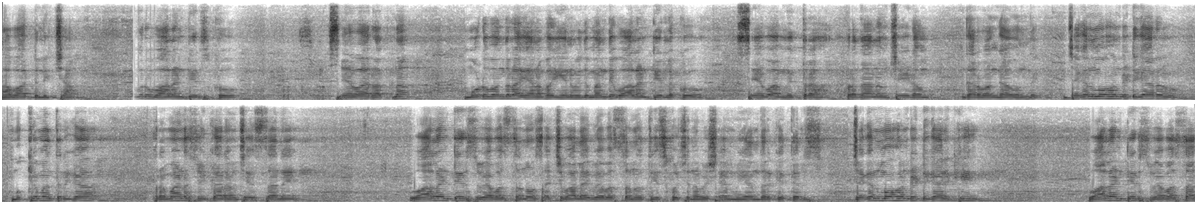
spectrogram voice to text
అవార్డులు ఇచ్చాం. ముగ్గురు వాలంటీర్స్కు సేవా రత్న మూడు వందల ఎనభై ఎనిమిది మంది వాలంటీర్లకు సేవా మిత్ర ప్రదానం చేయడం గర్వంగా ఉంది. జగన్మోహన్ రెడ్డి గారు ముఖ్యమంత్రిగా ప్రమాణ స్వీకారం చేస్తానే వాలంటీర్స్ వ్యవస్థను సచివాలయ వ్యవస్థను తీసుకొచ్చిన విషయం మీ అందరికీ తెలుసు. జగన్మోహన్ రెడ్డి గారికి వాలంటీర్స్ వ్యవస్థ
